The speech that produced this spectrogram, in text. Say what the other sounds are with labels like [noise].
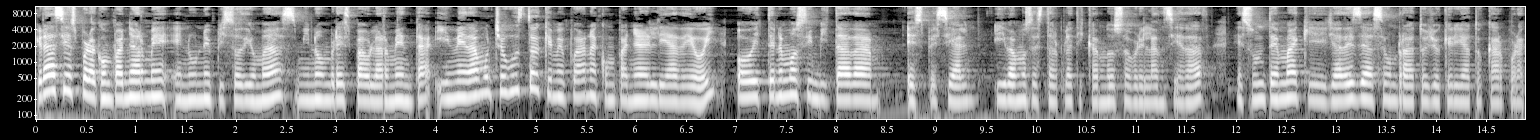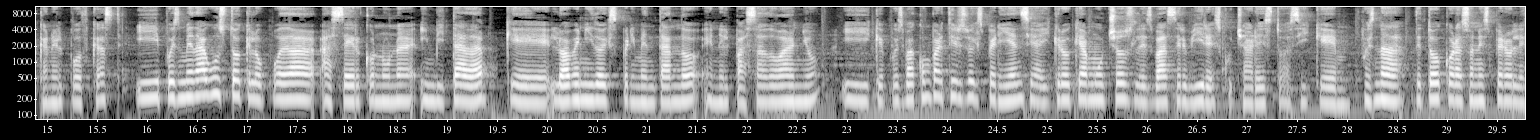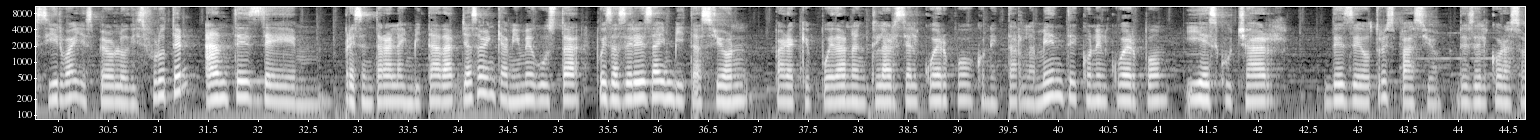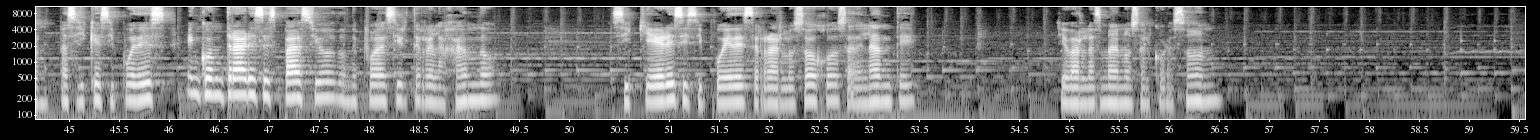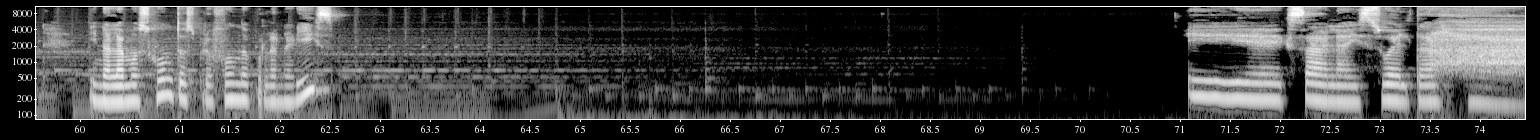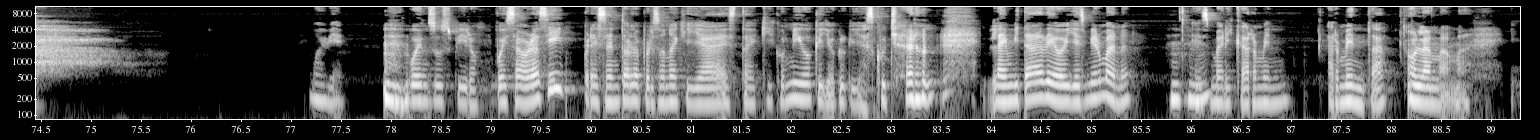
Gracias por acompañarme en un episodio más. Mi nombre es Paula Armenta y me da mucho gusto que me puedan acompañar el día de hoy. Hoy tenemos invitada especial y vamos a estar platicando sobre la ansiedad. Es un tema que ya desde hace un rato yo quería tocar por acá en el podcast y pues me da gusto que lo pueda hacer con una invitada que lo ha venido experimentando en el pasado año y que pues va a compartir su experiencia y creo que a muchos les va a servir escuchar esto. Así que pues nada, de todo corazón espero les sirva y espero lo disfruten. Antes de mm, presentar a la invitada, ya saben que a mí me gusta pues hacer esa invitación para que puedan anclarse al cuerpo, conectar la mente con el cuerpo y escuchar desde otro espacio, desde el corazón. Así que si puedes encontrar ese espacio donde puedas irte relajando, si quieres y si puedes cerrar los ojos, adelante, llevar las manos al corazón. Inhalamos juntos profundo por la nariz. Y exhala y suelta. Muy bien. Buen suspiro. Pues ahora sí, presento a la persona que ya está aquí conmigo, que yo creo que ya [laughs] escucharon. La invitada de hoy es mi hermana, es Mari Carmen Armenta. Hola, mamá.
